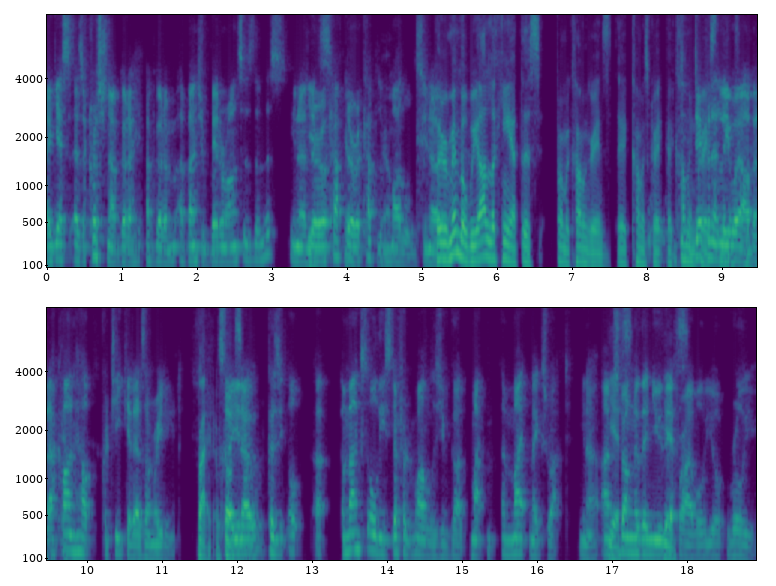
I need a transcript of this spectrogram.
I guess as a Christian, I've got a I've got a, a bunch of better answers than this. You know, yes. there are a couple yeah. there are a couple of models. You know, but remember, we are looking at this from a common grains, a common great, a common definitely well, but I can't help critique it as I'm reading it. Right. so course. you know, because uh, amongst all these different models, you've got might, might makes right. You know, I'm yes. stronger than you, yes. therefore I will rule you.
